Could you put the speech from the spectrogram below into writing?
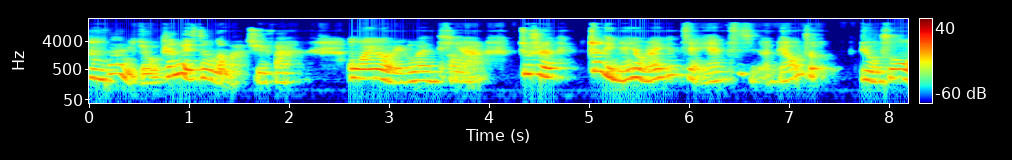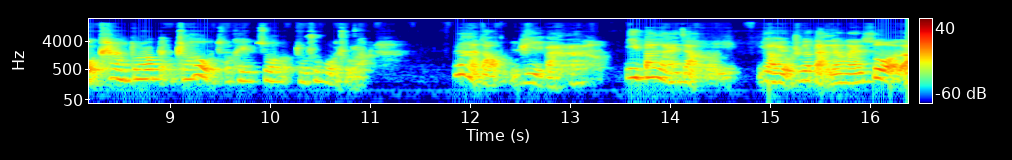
嗯，那你就针对性的嘛去发。我有一个问题啊，就是这里面有没有一个检验自己的标准？比如说我看了多少本之后，我就可以做读书博主了？那倒不必吧，一般来讲。要有这个胆量来做的，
